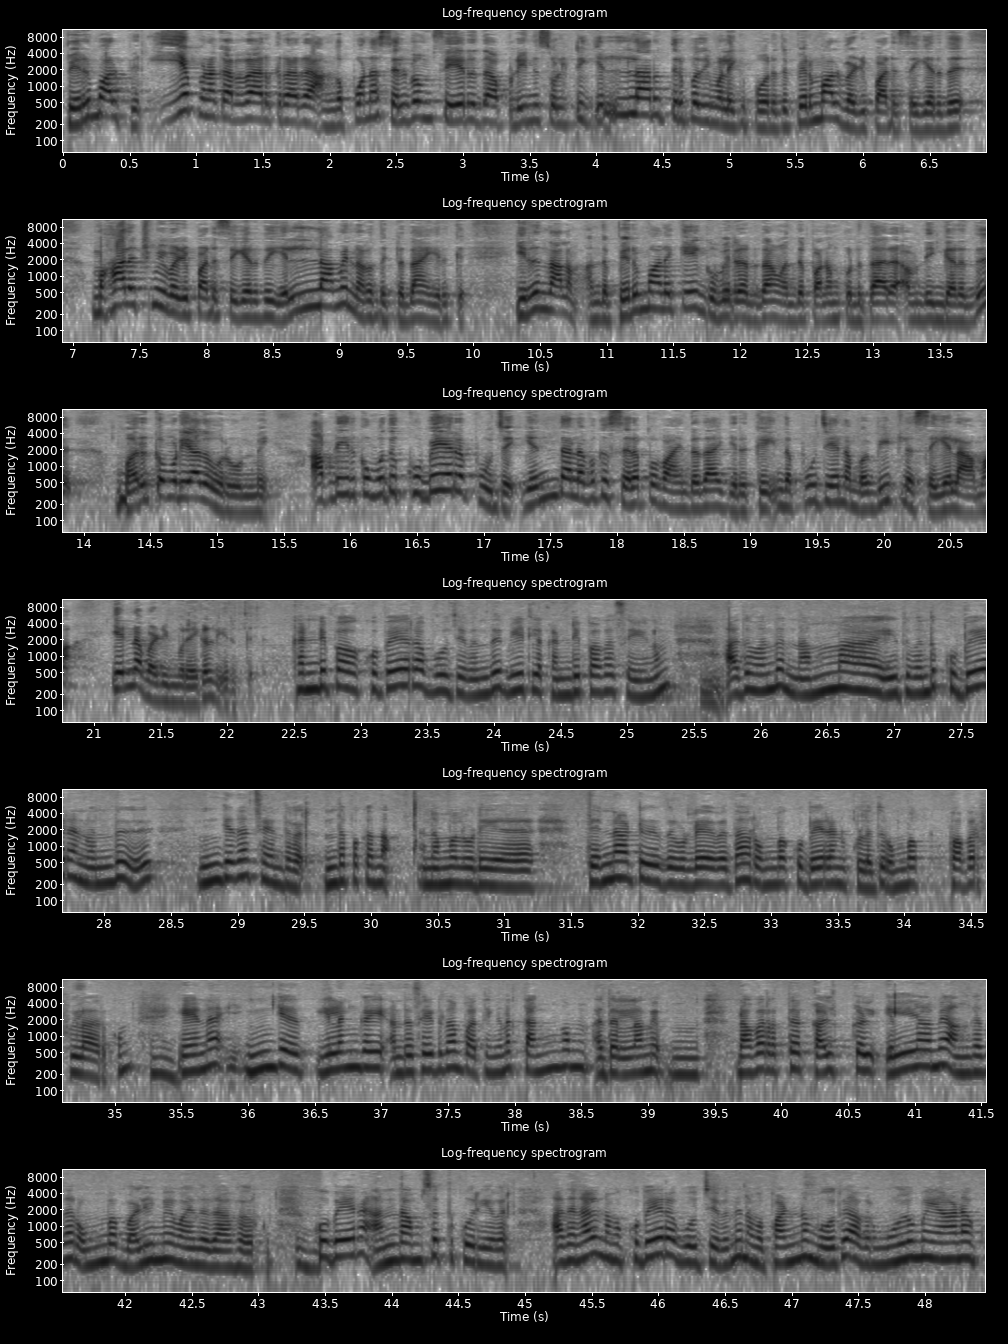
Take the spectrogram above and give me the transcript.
பெருமாள் பெரிய பணக்காரராக இருக்கிறாரு. அங்கே போனால் செல்வம் சேருது அப்படின்னு சொல்லிட்டு எல்லாரும் திருப்பதி மலைக்கு போகிறது பெருமாள் வழிபாடு செய்கிறது மகாலட்சுமி வழிபாடு செய்கிறது எல்லாமே நடந்துக்கிட்டு தான் இருக்கு. இருந்தாலும் அந்த பெருமாளுக்கே குபேரர் தான் வந்து பணம் கொடுத்தாரு அப்படிங்கிறது மறுக்க முடியாத ஒரு உண்மை. அப்படி இருக்கும்போது குபேர பூஜை எந்த அளவுக்கு சிறப்பு வாய்ந்ததாக இருக்கு? இந்த பூஜையை நம்ம வீட்டில் செய்யலாமா? என்ன வழிமுறைகள் இருக்கு? கண்டிப்பாக குபேர பூஜை வந்து வீட்டில் கண்டிப்பாக செய்யணும். அது வந்து நம்ம இது வந்து குபேரன் வந்து இங்கே தான் சேர்ந்தவர். இந்த பக்கம் தான் நம்மளுடைய தென்னாட்டு இதுடைய தான் ரொம்ப குபேரனுக்குள்ளது ரொம்ப பவர்ஃபுல்லாக இருக்கும். ஏன்னா இங்கே இலங்கை அந்த சைடு தான் பார்த்தீங்கன்னா தங்கம் அதெல்லாமே நவரத்த கற்கள் எல்லாமே அங்கே தான் ரொம்ப வலிமை வாய்ந்ததாக இருக்கும். குபேரன் அந்த அம்சத்துக்குரியவர். அதனால் நம்ம குபேர பூஜை வந்து நம்ம பண்ணும்போது அவர் முழுமையான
